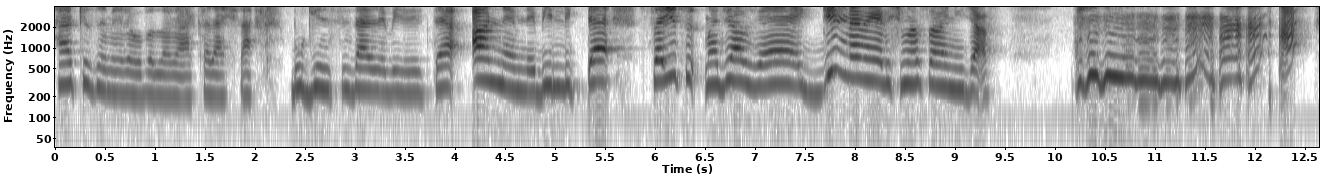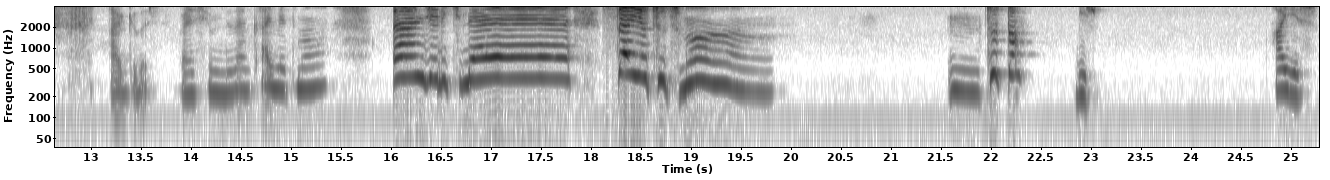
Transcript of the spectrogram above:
Herkese merhabalar arkadaşlar. Bugün sizlerle birlikte annemle birlikte sayı tutmaca ve gülmeme yarışması oynayacağız. arkadaşlar ben şimdiden kaybettim ama öncelikle sayı tutma. Hmm, tuttum. Bir. Hayır.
